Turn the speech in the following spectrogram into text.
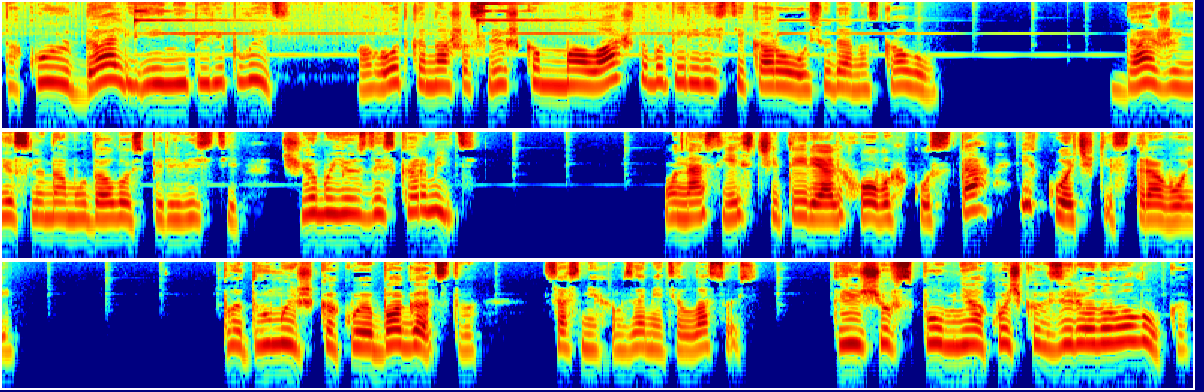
«Такую даль ей не переплыть, а лодка наша слишком мала, чтобы перевести корову сюда на скалу. Даже если нам удалось перевести, чем ее здесь кормить?» «У нас есть четыре ольховых куста и кочки с травой». «Подумаешь, какое богатство!» – со смехом заметил лосось. «Ты еще вспомни о кочках зеленого лука».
